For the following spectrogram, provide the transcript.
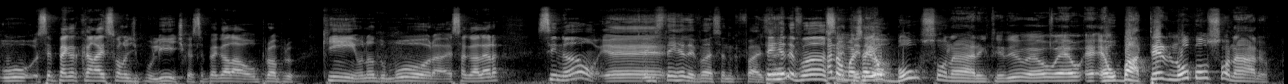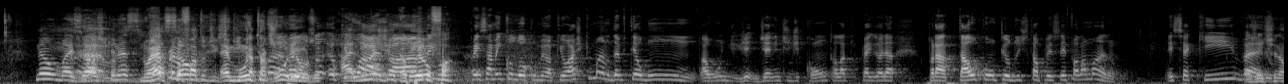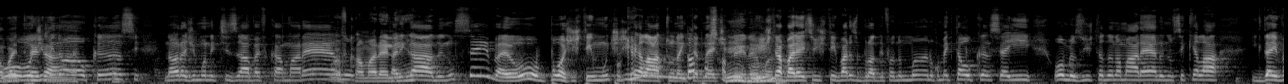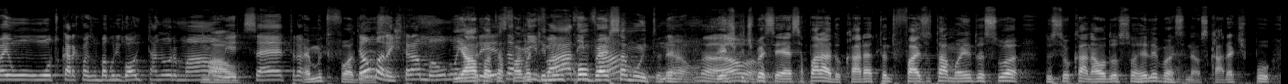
o, você pega canais falando de política, você pega lá o próprio Kim, o Nando Moura, essa galera. Se não, é, Eles têm relevância no que fazem. tem né? relevância. Ah, não, mas aí é entendeu? o Bolsonaro, entendeu? É o, é, o- é, é o bater no Bolsonaro. Não, mas eu acho que nessa não é pelo fato de é muito tá curioso. Eu, eu, que a eu linha acho, do ó, pelo pen- fa- pensamento louco meu aqui. Eu acho que, mano, deve ter algum, algum ge- gerente de conta lá que pega e olha pra tal conteúdo de tal PC e fala, mano, esse aqui, velho, gente não vou, vai vou entregar, diminuir o né? alcance, na hora de monetizar vai ficar amarelo. Vai ficar amarelinho. Tá ligado? E não sei, velho. Pô, a gente tem um monte de Porque relato não na internet. saber, né, a gente mano? trabalha isso, a gente tem vários brothers falando, mano, como é que tá o alcance aí? Ô, meus vídeos tá dando amarelo, não sei o que lá. E daí vai um, um outro cara que faz um bagulho igual e tá normal, Mal. e etc. É muito foda Então, isso. mano, a gente tá na mão numa E é uma empresa plataforma que privada não conversa muito, né? Não. Não, Desde que, mano. tipo assim, é essa parada. O cara tanto faz o tamanho da sua, do seu canal, da sua relevância, né? Os caras, tipo,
